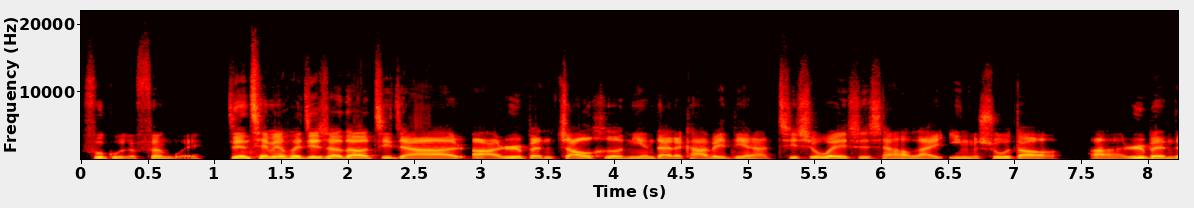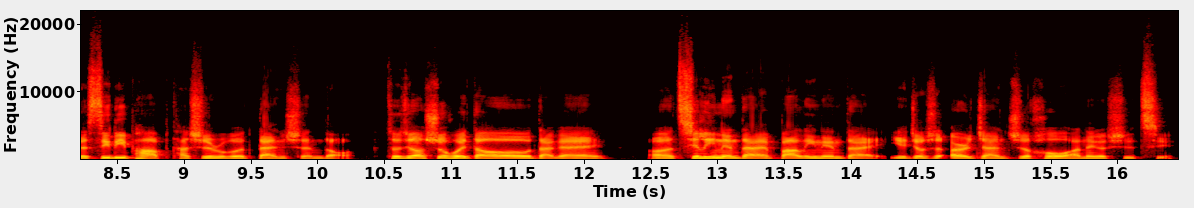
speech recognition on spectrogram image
复古的氛围。今天前面会介绍到几家啊日本昭和年代的咖啡店啊，其实我也是想要来引述到啊日本的 City Pop 它是如何诞生的哦。这就要说回到大概呃七零年代八零年代，也就是二战之后啊那个时期，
